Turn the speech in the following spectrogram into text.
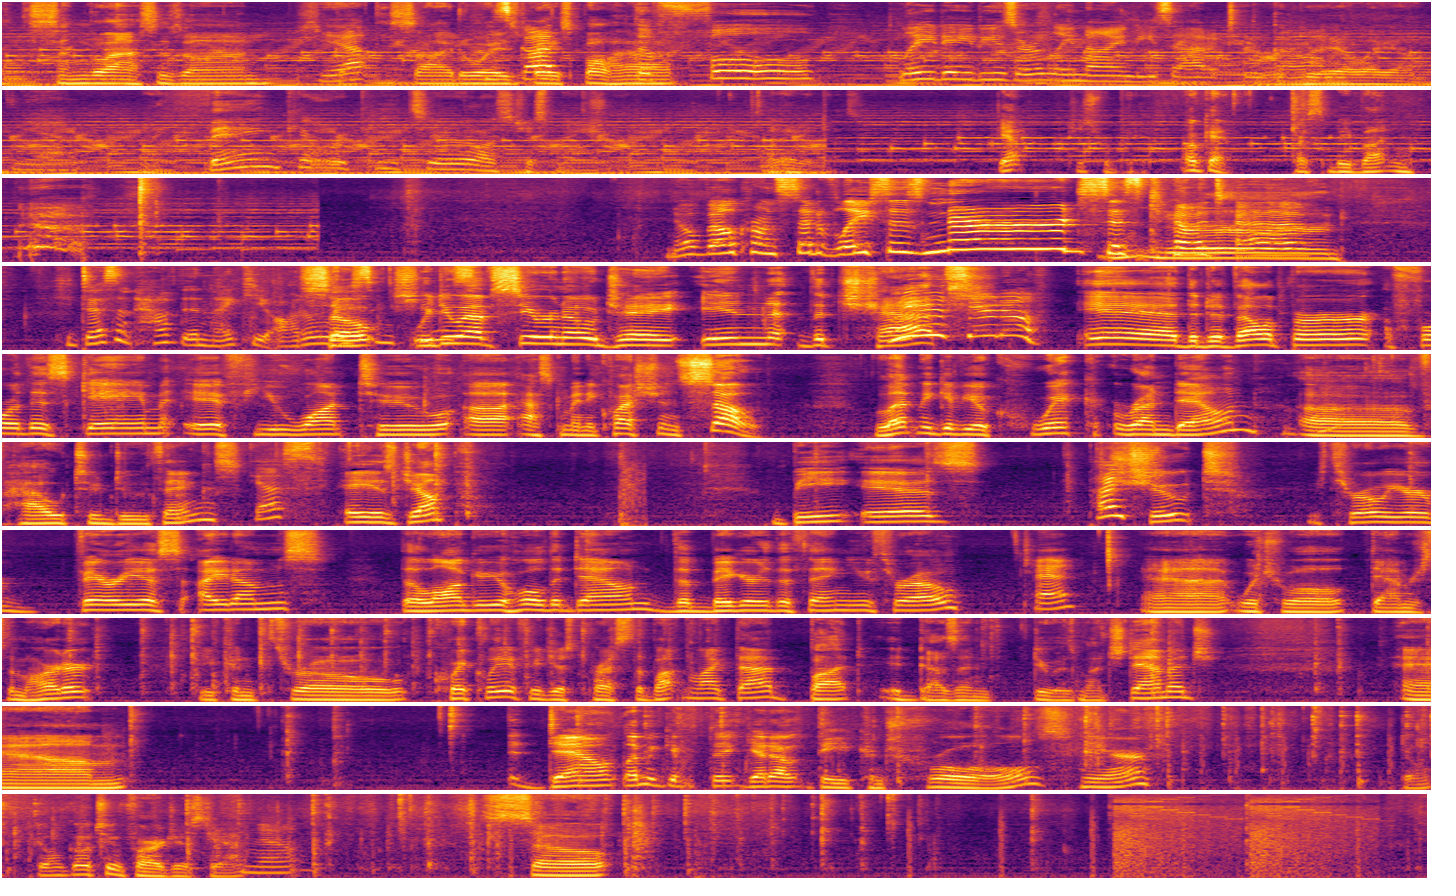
Got the sunglasses on. Yep. The sideways baseball the hat. full late 80s, early 90s attitude going. Really, uh, Yeah. I think it repeats here. Let's just make sure. I think it does. Yep, just repeat it. Okay, press the B button. No Velcro instead of laces. Nerd, says Count Nerd. He doesn't have the Nike auto So we do have Cyrano J in the chat. Woo, Cyrano. Yeah, the developer for this game. If you want to uh, ask him any questions, so let me give you a quick rundown of how to do things. Yes. A is jump. B is Punch. shoot. You throw your various items. The longer you hold it down, the bigger the thing you throw, Okay. uh, which will damage them harder. You can throw quickly if you just press the button like that, but it doesn't do as much damage. Um, down. Let me get get out the controls here. Don't don't go too far just yet. No. So,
